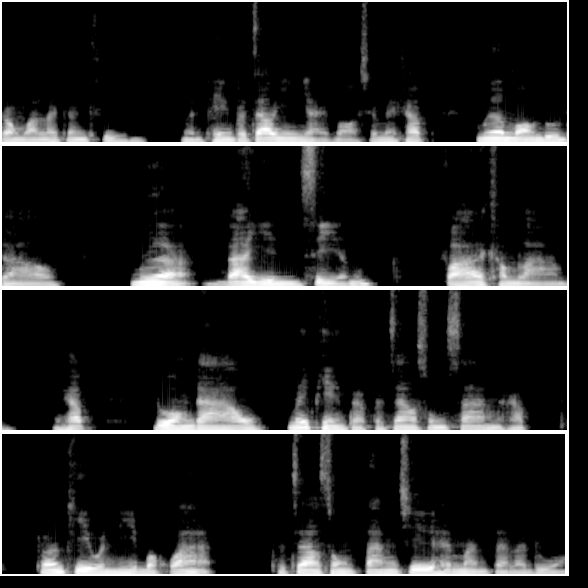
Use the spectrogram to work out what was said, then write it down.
กลางวันและกลางคืน เหมือนเพลงพระเจ้ายิ่งใหญ่บอกใช่ไหมครับ เมื่อมองดูดาว เมื่อได้ยินเสียง ฟ้าคำรามนะครับ ดวงดาวไม่เพียงแต่พระเจ้าทรงสร้างนะครับพระคัมภีร์วันนี้บอกว่าพระเจ้าทรงตั้งชื่อให้มันแต่ละดวง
